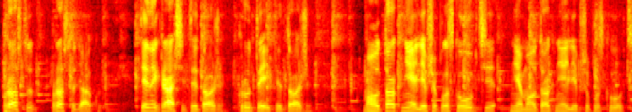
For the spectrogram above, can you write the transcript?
Просто, просто дякую. Ти найкращий, ти теж. Крутий, ти теж. Молоток ні, ліпше плоскогубці. Ні, молоток ні, ліпше плоскогубці.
